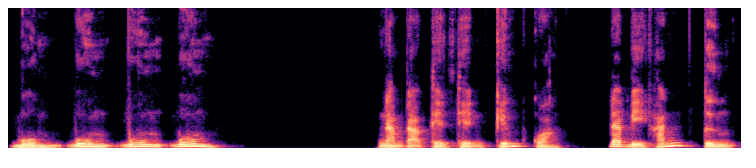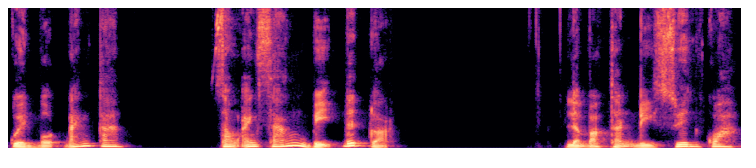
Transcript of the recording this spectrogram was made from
bùm bùm bùm bùm. Nam đạo thiên thiên kiếm quang đã bị hắn từng quyền một đánh tan, dòng ánh sáng bị đứt đoạn. Lâm Bắc Thần đi xuyên qua,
